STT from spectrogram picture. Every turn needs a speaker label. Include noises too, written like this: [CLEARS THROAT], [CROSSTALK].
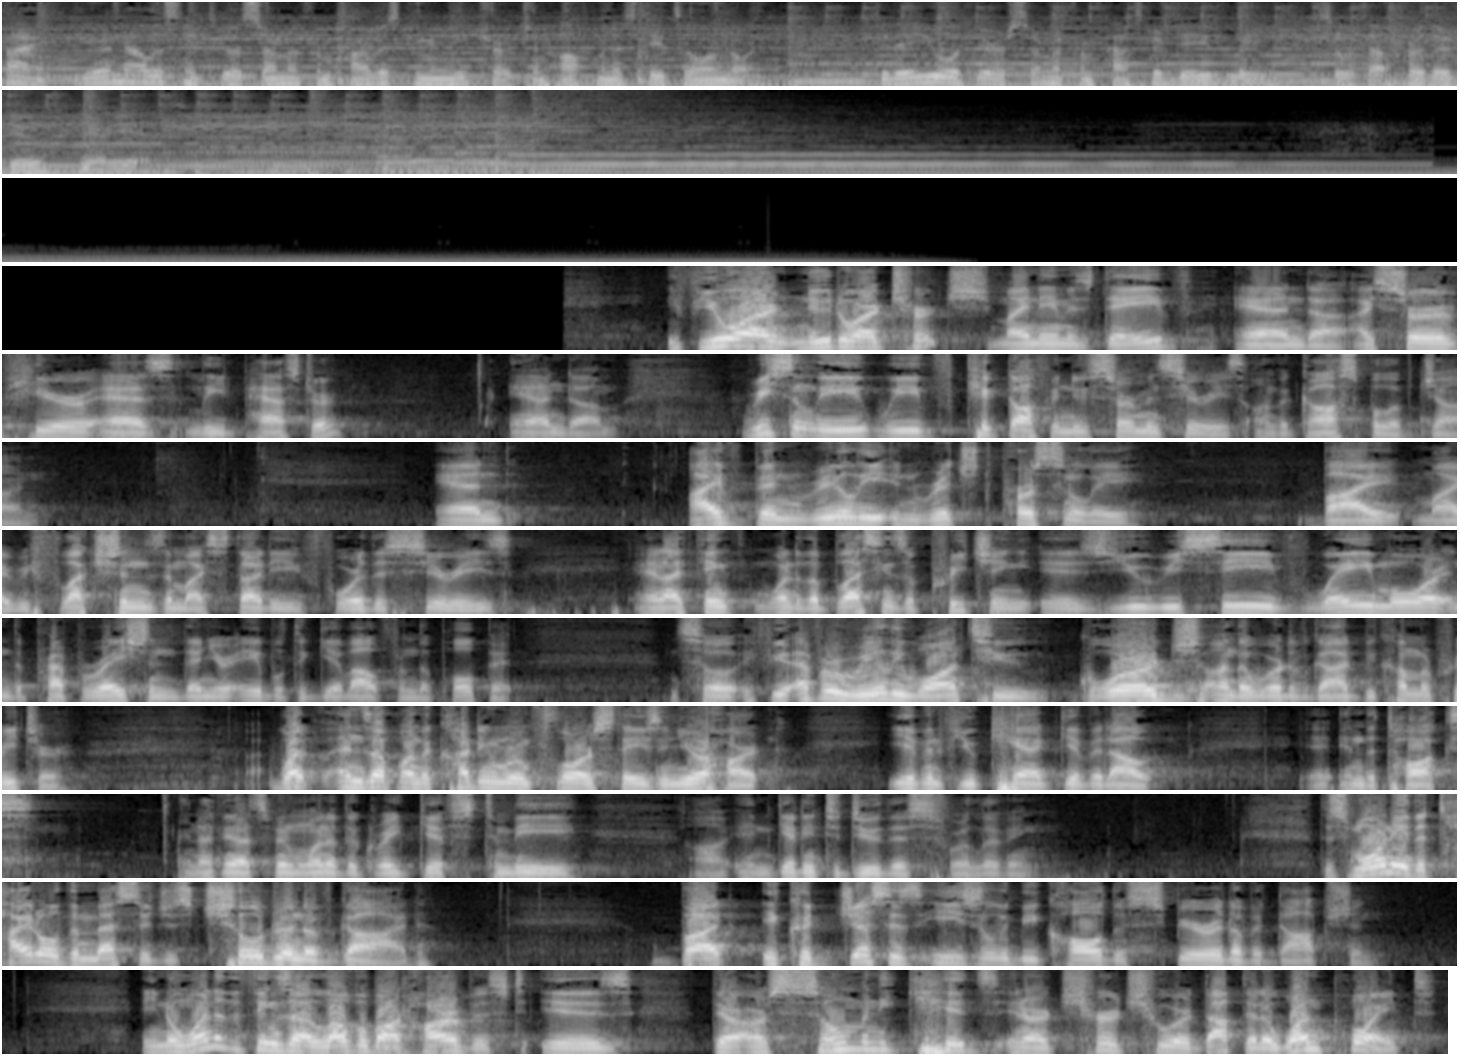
Speaker 1: Hi, you are now listening to a sermon from Harvest Community Church in Hoffman Estates, Illinois. Today you will hear a sermon from Pastor Dave Lee, so without further ado, here he is.
Speaker 2: If you are new to our church, my name is Dave, and uh, I serve here as lead pastor. And um, recently, we've kicked off a new sermon series on the Gospel of John. And I've been really enriched personally by my reflections and my study for this series. And I think one of the blessings of preaching is you receive way more in the preparation than you're able to give out from the pulpit. And so if you ever really want to gorge on the Word of God, become a preacher. What ends up on the cutting room floor stays in your heart, even if you can't give it out in the talks. And I think that's been one of the great gifts to me uh, in getting to do this for a living. This morning, the title of the message is Children of God, but it could just as easily be called the Spirit of Adoption. You know, one of the things I love about Harvest is there are so many kids in our church who are adopted. At one point,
